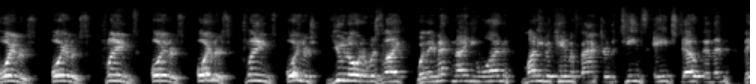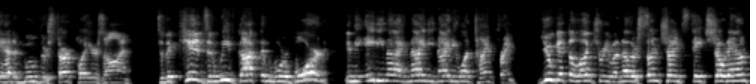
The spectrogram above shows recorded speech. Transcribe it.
Oilers, Oilers, Flames, Oilers, Oilers, Flames, Oilers. You know what it was like when they met 91. Money became a factor. The teams aged out, and then they had to move their star players on to the kids, and we've got them who were born in the 89, 90, 91 timeframe. You get the luxury of another Sunshine State showdown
